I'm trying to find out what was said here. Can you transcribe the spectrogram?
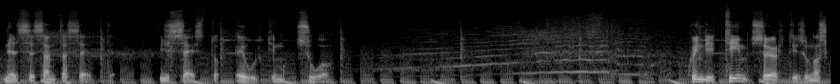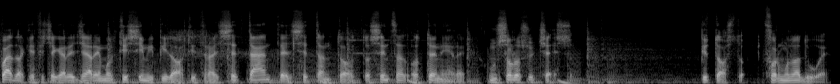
nel 67 il sesto e ultimo suo. Quindi Team Surtees, una squadra che fece gareggiare moltissimi piloti tra il 70 e il 78 senza ottenere un solo successo. Piuttosto Formula 2.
